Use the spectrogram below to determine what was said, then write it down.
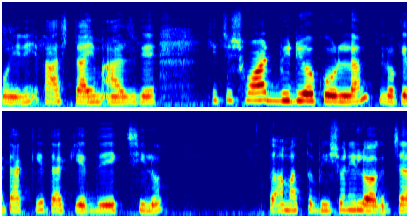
করিনি। ফার্স্ট টাইম আজকে কিছু শর্ট ভিডিও করলাম। লোকে তাকিয়ে তাকিয়ে দেখছিল। তো আমার তো ভীষণই লজ্জা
